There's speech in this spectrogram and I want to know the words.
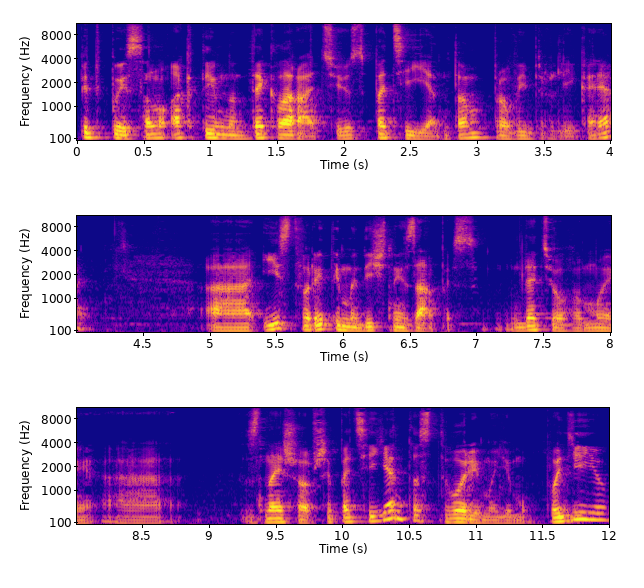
підписану активну декларацію з пацієнтом про вибір лікаря і створити медичний запис. Для цього ми, знайшовши пацієнта, створюємо йому подію,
